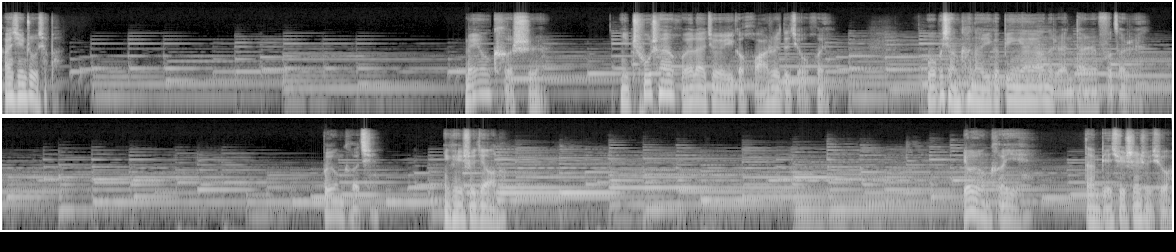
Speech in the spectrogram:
安心住下吧。没有可是，你出差回来就有一个华瑞的酒会，我不想看到一个病殃殃的人担任负责人。不用客气，你可以睡觉了。游泳可以，但别去深水区玩。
